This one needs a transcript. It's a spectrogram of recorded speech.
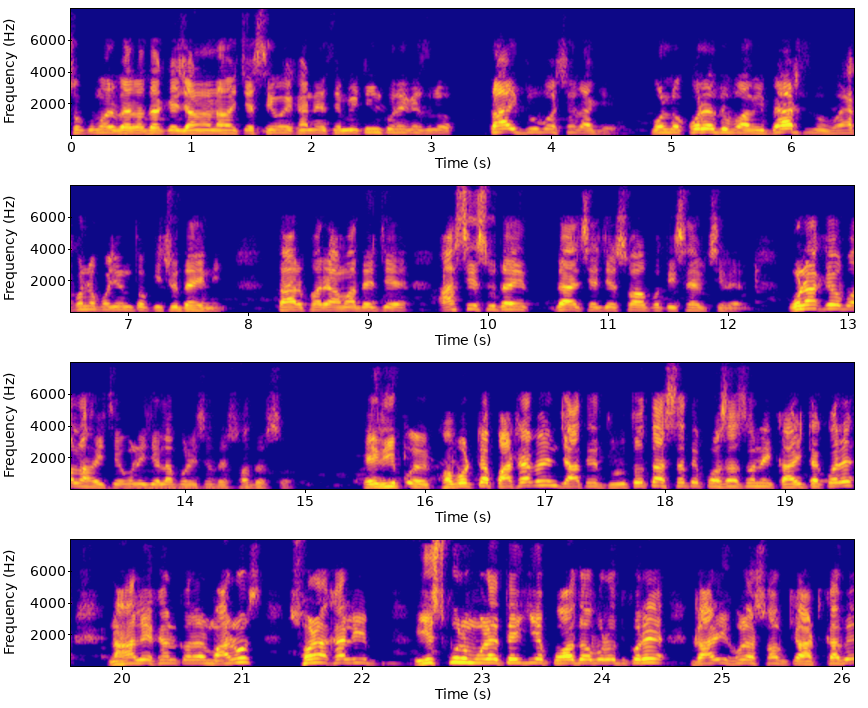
সুকুমার বেড়াদাকে জানানো হয়েছে। সেও এখানে এসে মিটিং করে গেছিল প্রায় দু বছর আগে। বলল, করে দেবো, আমি ব্যাটস দেবো, এখনও পর্যন্ত কিছু দেয়নি। তারপরে আমাদের যে আশিস উদয় আছে, যে সভাপতি সাহেব ছিলেন, ওনাকেও বলা হয়েছে, উনি জেলা পরিষদের সদস্য। এই খবরটা পাঠাবেন যাতে দ্রুততার সাথে প্রশাসন এই কাজটা করে। নাহলে এখানকার মানুষ সোনাখালি স্কুল মোড়েতে গিয়ে পথ অবরোধ করে গাড়ি ঘোড়া সবকে আটকাবে।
